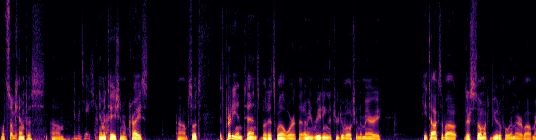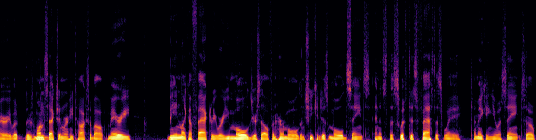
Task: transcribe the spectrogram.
what's Some- the Kempis um, Imitation of imitation of christ um, so it's it's pretty intense but it's well worth it i mean reading the true devotion to mary he talks about there's so much beautiful in there about Mary, but there's one section where he talks about Mary being like a factory where you mold yourself in her mold and she can just mold saints and it's the swiftest fastest way to making you a saint. So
